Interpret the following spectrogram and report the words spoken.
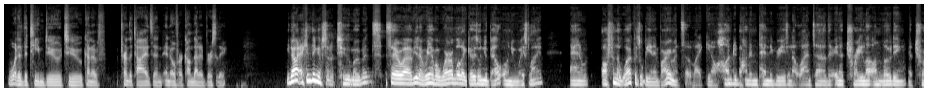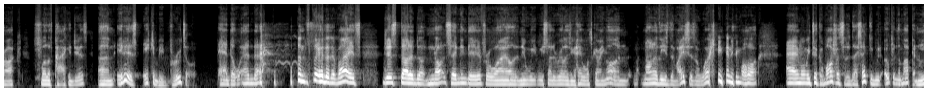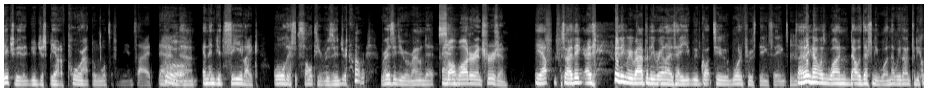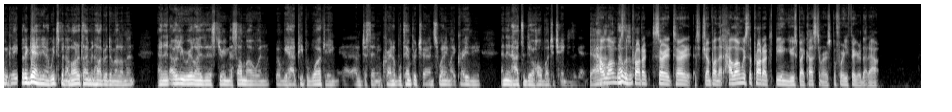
what did the team do to kind of turn the tides and, and overcome that adversity? You know, I can think of sort of two moments. So, uh, you know, we have a wearable that goes on your belt or on your waistline. And often the workers will be in environments that are like, you know, 100, 110 degrees in Atlanta. They're in a trailer unloading a truck full of packages. Um, it is, it can be brutal. And the, and, the, and so the device just started not sending data for a while. And then we, we started realizing, hey, what's going on? None of these devices are working anymore. And when we took them off and sort of dissected, we'd open them up and literally you'd just be able to pour out the water from the inside, and uh, and then you'd see like all this salty residue residue around it. Saltwater intrusion. Yeah. So I think I. I think we rapidly realized, hey, we've got to waterproof these things. Mm-hmm. So I think that was one, that was definitely one that we learned pretty quickly. But again, you know, we'd spent a lot of time in hardware development. And then only realized this during the summer when, when we had people working at just an incredible temperature and sweating like crazy, and then had to do a whole bunch of changes again. Yeah. How long was, was the product? Sorry, sorry to jump on that. How long was the product being used by customers before you figured that out?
